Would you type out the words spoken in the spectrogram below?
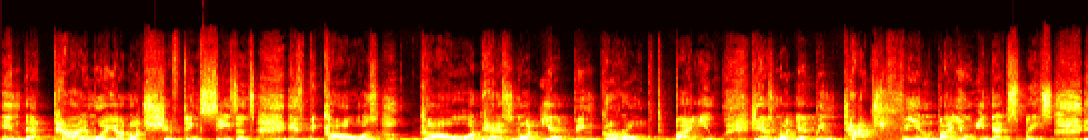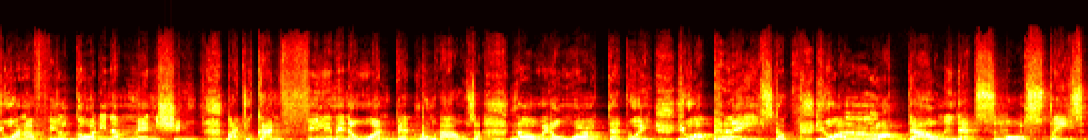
in that time where you're not shifting seasons, is because God has not yet been groped by you. He has not yet been touched, feel by you in that space. You want to feel God in a mansion, but you can't feel Him in a one bedroom house. No, it don't work that way. You are placed, you are locked down in that small space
